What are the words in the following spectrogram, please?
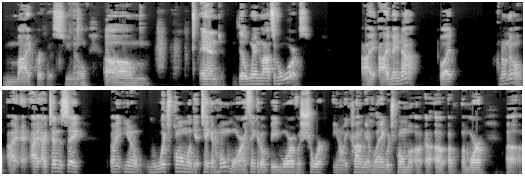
my purpose, you know. Um, and they'll win lots of awards. I I may not, but I don't know. I I, I tend to say, uh, you know, which poem will get taken home more. I think it'll be more of a short, you know, economy of language poem, a, a, a, a more uh,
